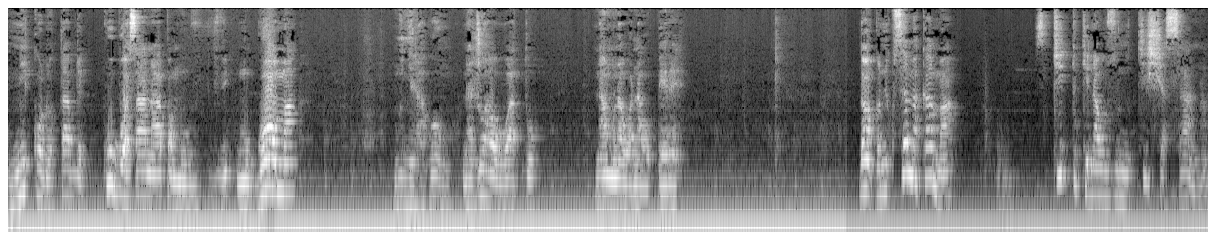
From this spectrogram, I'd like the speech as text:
niko notable kubwa sana hapa Mgoma Mnyiragongo. Najua hao watu namna wanaopere. Donc ni kusema kama kitu kinahuzunikisha sana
